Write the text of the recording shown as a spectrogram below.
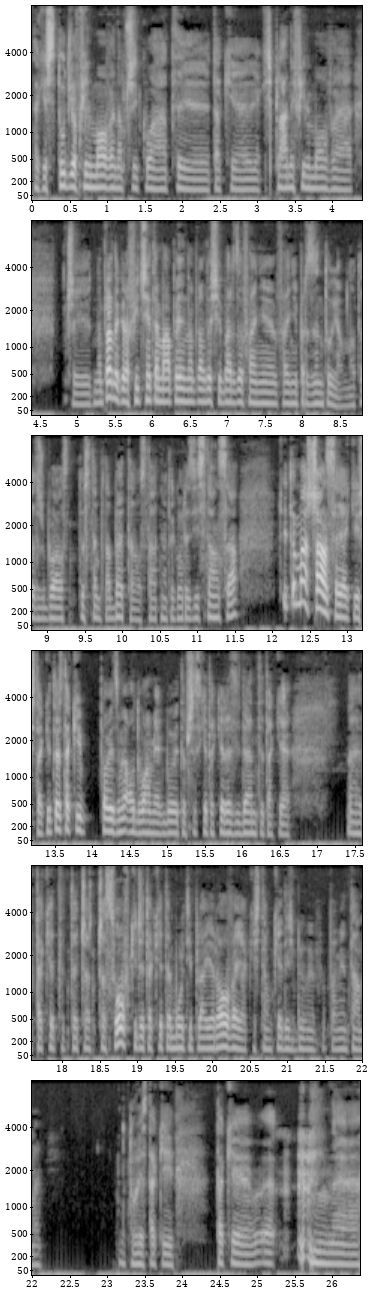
takie studio filmowe na przykład, y, takie jakieś plany filmowe, Czy naprawdę graficznie te mapy naprawdę się bardzo fajnie, fajnie prezentują. No też była dostępna beta ostatnio tego Resistance'a, czyli to ma szanse jakieś takie, to jest taki powiedzmy odłam, jak były te wszystkie takie rezydenty, takie e, takie te, te czasówki, czy takie te multiplayerowe, jakieś tam kiedyś były, pamiętamy. No tu jest taki takie e, e,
